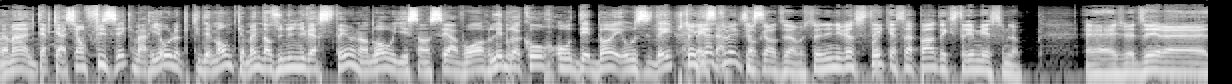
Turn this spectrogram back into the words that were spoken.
Vraiment, altercation physique, Mario, là, puis qui démontre que même dans une université, un endroit où il est censé avoir libre cours au débat et aux idées... Je suis un ben, gradué de. C'est une université qui a sa part d'extrémisme. Là. Euh, je veux dire, euh,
